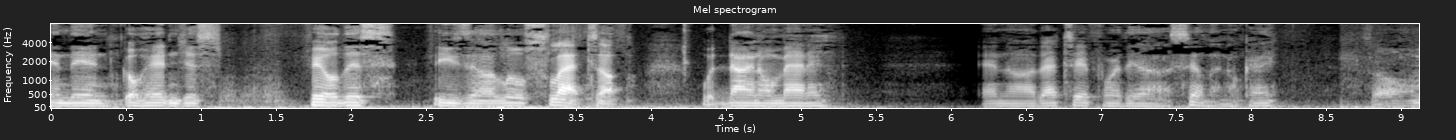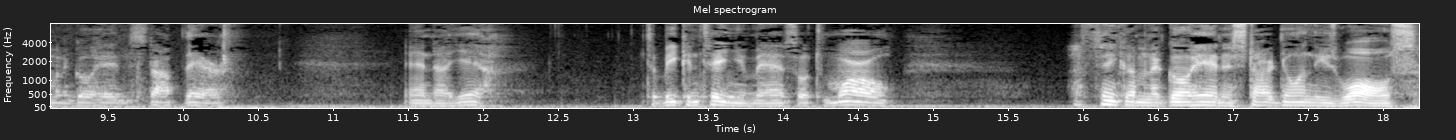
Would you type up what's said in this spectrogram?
and then go ahead and just fill this these uh, little slats up with Dynomatting. And uh, that's it for the uh, ceiling, okay? So I'm gonna go ahead and stop there. And uh, yeah, to be continued, man. So tomorrow, I think I'm gonna go ahead and start doing these walls.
